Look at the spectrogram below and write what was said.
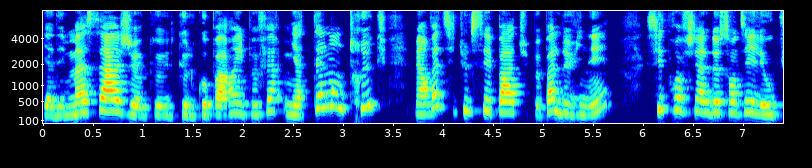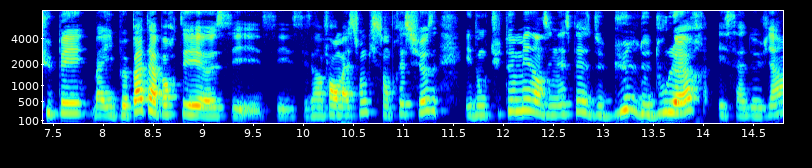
Il y a des massages, que que le coparent, il peut faire. Il y a tellement de trucs, mais en fait, si tu le sais pas, tu peux pas le deviner. Si le professionnel de santé, il est occupé, bah, il peut pas t'apporter, heu, ces ces ces informations qui sont précieuses et donc tu te mets dans une espèce de bulle de douleur et ça devient,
